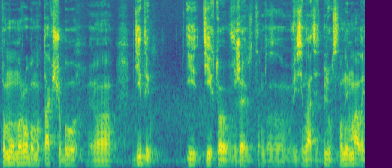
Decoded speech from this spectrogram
Тому ми робимо так, щоб е, діти і ті, хто вже там 18 вони мали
